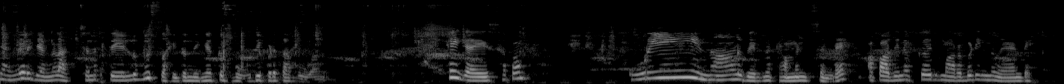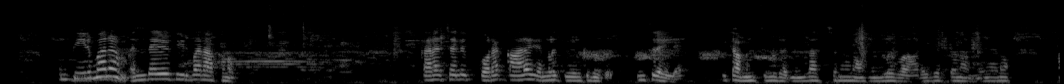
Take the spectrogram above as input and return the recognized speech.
ഞങ്ങൾ ഞങ്ങൾ അച്ഛനെ തെളിവ് സഹിതം നിങ്ങൾക്ക് ബോധ്യപ്പെടുത്താൻ പോവാണ്. ഹേ ഗൈസ് അപ്പം കുറേ നാൾ വരുന്ന കമൻസ് ഉണ്ട്. അപ്പം അതിനൊക്കെ ഒരു മറുപടി ഇന്ന് വേണ്ടേ? തീരുമാനം എന്തായാലും തീരുമാനമാക്കണം കാരണം വെച്ചാൽ കുറെ കാലം ഞങ്ങൾ കേൾക്കുന്നത്. മനസ്സിലായില്ലേ? ഈ കമൻസിലൂടെ നിങ്ങളുടെ അച്ഛനാണോ? നിങ്ങൾ വാടക കിട്ടണം അമ്മയാണോ?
